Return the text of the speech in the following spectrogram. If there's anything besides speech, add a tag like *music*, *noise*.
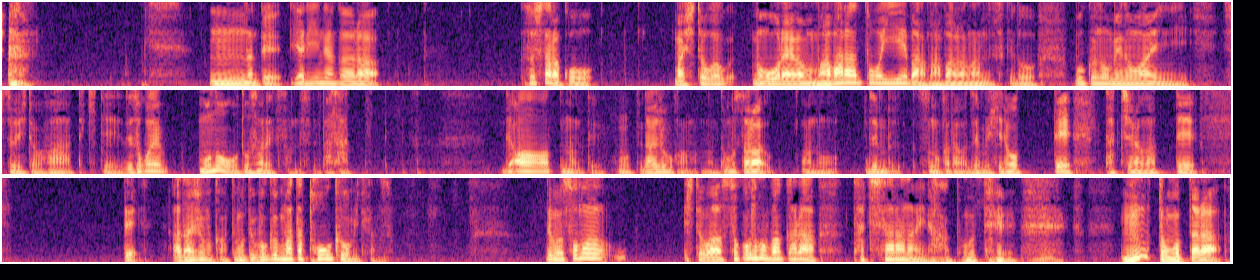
うーんなんてやりながら、そしたらこうまあ人がの往来はまばらといえばまばらなんですけど僕の目の前に一人人がファーって来てでそこで物を落とされてたんですね。パサッて。であーってなんて思って大丈夫かななんて思ってたらあの全部その方が全部拾って立ち上がってであ大丈夫かと思って僕また遠くを見てたんですよ。でもその人はそこの場から立ち去らないなと思って *laughs* ん？と思ったら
